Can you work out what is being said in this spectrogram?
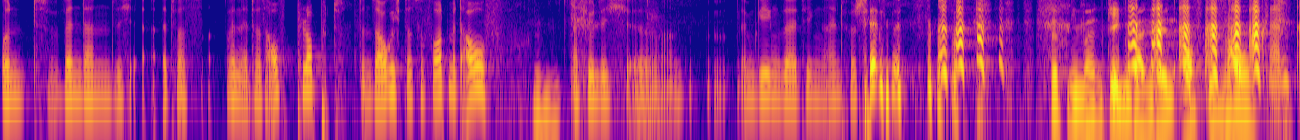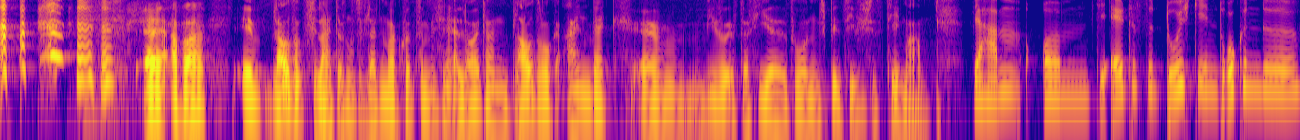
Und wenn dann sich etwas, wenn etwas aufploppt, dann sauge ich das sofort mit auf. Mhm. Natürlich äh, im gegenseitigen Einverständnis. Es wird niemand gegen seinen Willen aufgesaugt. äh, aber äh, Blaudruck vielleicht, das musst du vielleicht mal kurz so ein bisschen erläutern. Blaudruck, Einbeck, äh, wieso ist das hier so ein spezifisches Thema? Wir haben ähm, die älteste durchgehend druckende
